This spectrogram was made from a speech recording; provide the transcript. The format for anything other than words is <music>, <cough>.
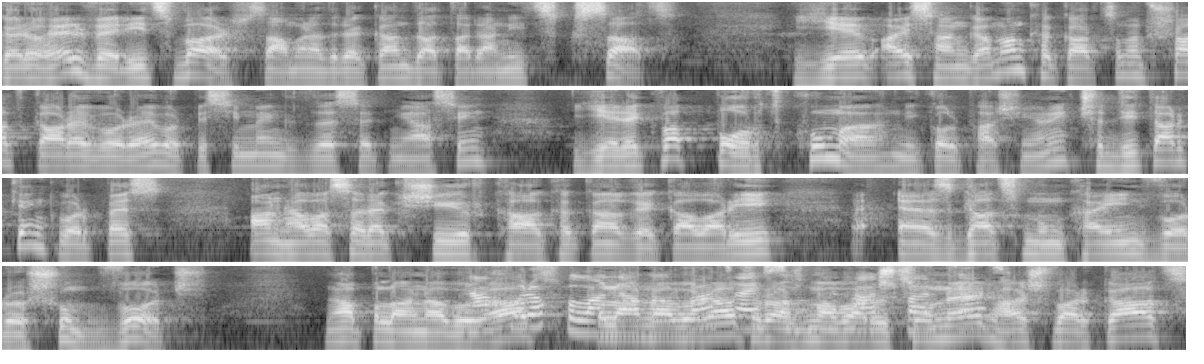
Գրոհել վերից վար համանդրական դատարանից սկսած։ Եվ այս հանգամանքը կարծում եմ շատ կարևոր է, որպեսզի մենք դες այդ միասին երեկվա պորտկումը Նիկոլ Փաշինյանի չդիտարկենք որպես անհավասարակշիռ քաղաքական ղեկավարի զգացմունքային որոշում, ոչ նա պլանավորած, պլանավորած ռազմավարություններ, հաշվարկած,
